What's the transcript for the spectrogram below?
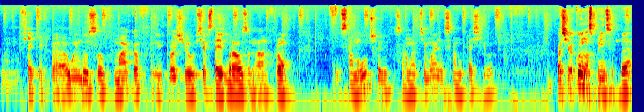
э, всяких э, Windows, Mac и прочего, у всех стоит браузер на Chrome. Самый лучший, самый оптимальный, самый красивый. Вообще, какой у нас принцип, да?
